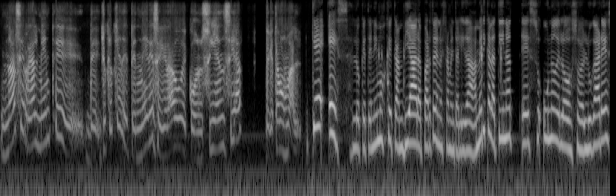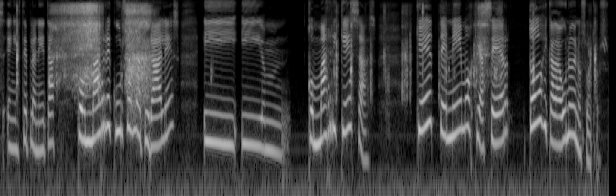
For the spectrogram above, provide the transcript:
nace realmente de, yo creo que de tener ese grado de conciencia de que estamos mal. ¿Qué es lo que tenemos que cambiar aparte de nuestra mentalidad? América Latina es uno de los eh, lugares en este planeta con más recursos naturales y, mm, con más riquezas. ¿Qué tenemos que hacer todos y cada uno de nosotros?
